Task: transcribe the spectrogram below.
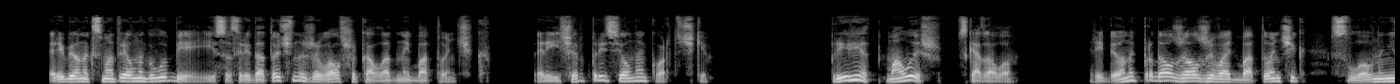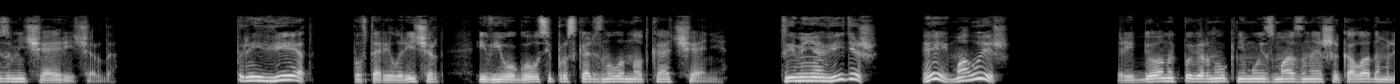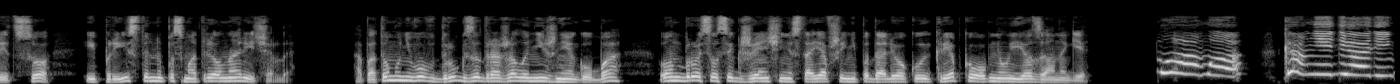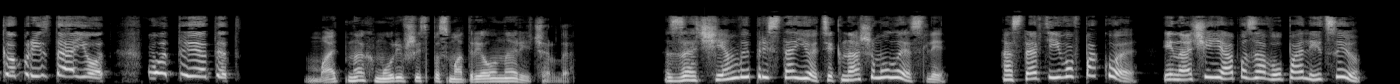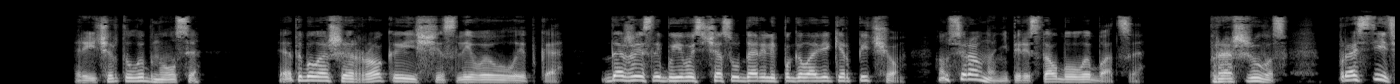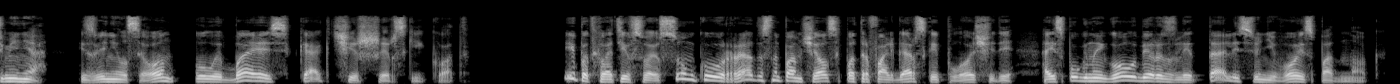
Ребенок смотрел на голубей и сосредоточенно жевал шоколадный батончик. Ричард присел на корточки. «Привет, малыш», — сказал он. Ребенок продолжал жевать батончик, словно не замечая Ричарда. «Привет», — повторил Ричард, и в его голосе проскользнула нотка отчаяния. «Ты меня видишь? Эй, малыш!» Ребенок повернул к нему измазанное шоколадом лицо и пристально посмотрел на Ричарда. А потом у него вдруг задрожала нижняя губа, он бросился к женщине, стоявшей неподалеку, и крепко обнял ее за ноги. «Мама! Ко мне дяденька пристает! Вот этот!» Мать, нахмурившись, посмотрела на Ричарда. «Зачем вы пристаете к нашему Лесли? Оставьте его в покое иначе я позову полицию». Ричард улыбнулся. Это была широкая и счастливая улыбка. Даже если бы его сейчас ударили по голове кирпичом, он все равно не перестал бы улыбаться. «Прошу вас, простите меня», — извинился он, улыбаясь, как чеширский кот и, подхватив свою сумку, радостно помчался по Трафальгарской площади, а испуганные голуби разлетались у него из-под ног.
